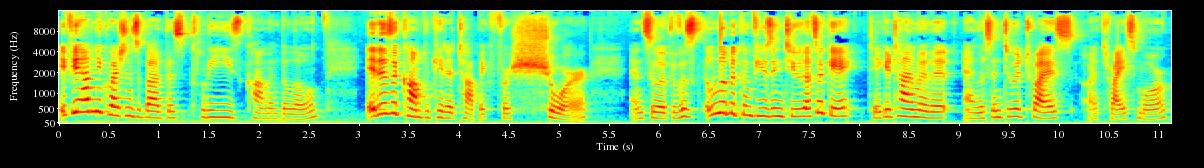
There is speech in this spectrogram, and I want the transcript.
If you have any questions about this, please comment below. It is a complicated topic for sure. And so if it was a little bit confusing to you, that's okay. Take your time with it and listen to it twice or thrice more.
